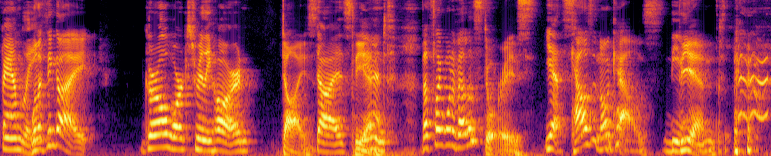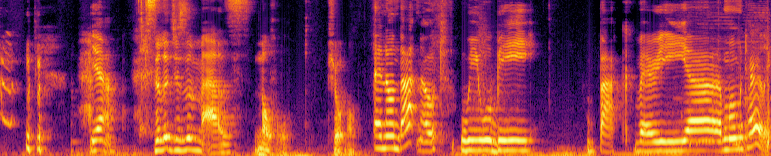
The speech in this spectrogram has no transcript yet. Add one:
family? Well, I think I Girl works really hard, dies. dies. The, end. That's like one of Ella's stories. Yes. Cows are not cows. The The, end. end. yeah. Syllogism as novel. short novel. And on that note, we will be back very uh, momentarily.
